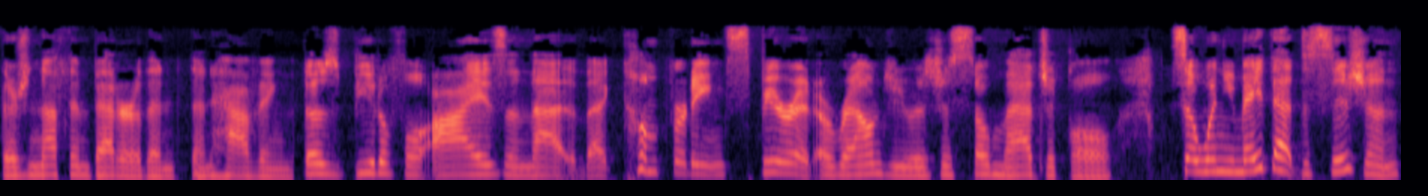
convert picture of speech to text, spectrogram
there's nothing better than, than having those beautiful eyes and that, that comforting spirit around you is just so magical. So when you made that decision,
